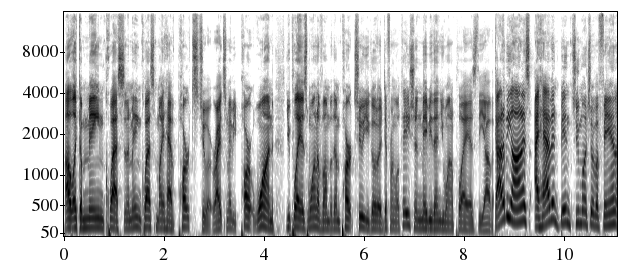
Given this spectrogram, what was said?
uh, like a main quest, and a main quest might have parts to it, right? So maybe part one you play as one of them, but then part two you go to a different location. Maybe then you want to play as the other. Gotta be honest, I haven't been too much of a fan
